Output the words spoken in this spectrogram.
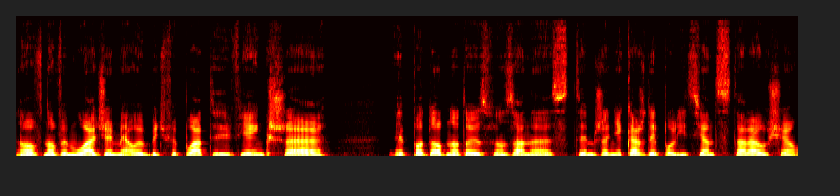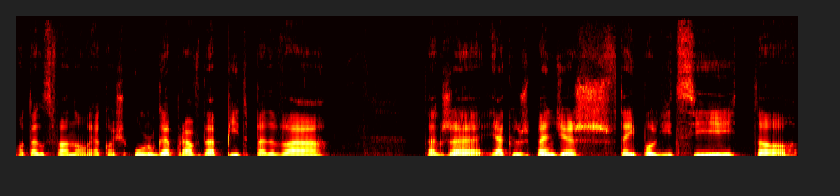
No, w Nowym Ładzie miały być wypłaty większe. Yy, podobno to jest związane z tym, że nie każdy policjant starał się o tak zwaną jakąś ulgę, prawda, PIT P2. Także jak już będziesz w tej policji, to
